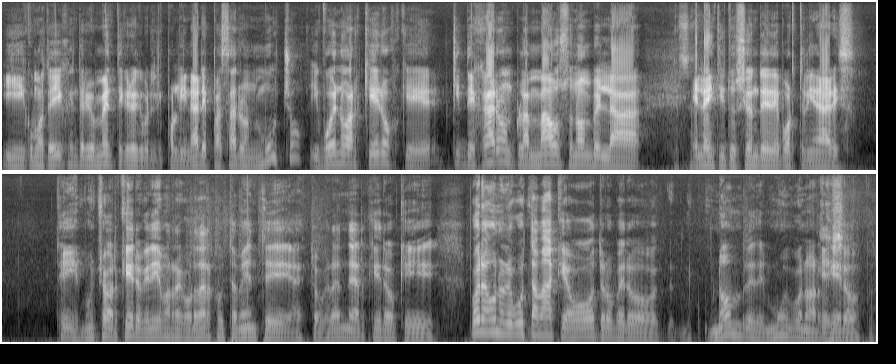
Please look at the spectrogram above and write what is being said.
Y como te dije anteriormente, creo que por- por Linares pasaron muchos y buenos arqueros que, que dejaron plasmado su nombre en la, Exacto. en la institución de Deportes Linares. Sí, muchos arqueros. Queríamos recordar justamente a estos grandes arqueros que, bueno, a uno le gusta más que a otro, pero nombres de muy buenos arqueros Exacto.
